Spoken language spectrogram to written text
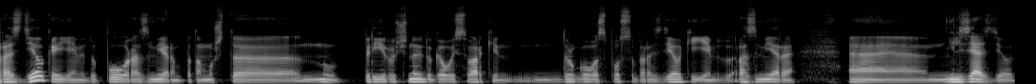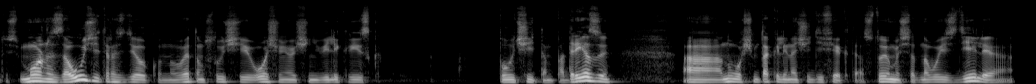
разделкой, я имею в виду по размерам, потому что, ну, при ручной дуговой сварке другого способа разделки, я имею в виду размера, э, нельзя сделать. То есть можно заузить разделку, но в этом случае очень-очень велик риск получить там подрезы, а, ну, в общем, так или иначе дефекты. А стоимость одного изделия,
